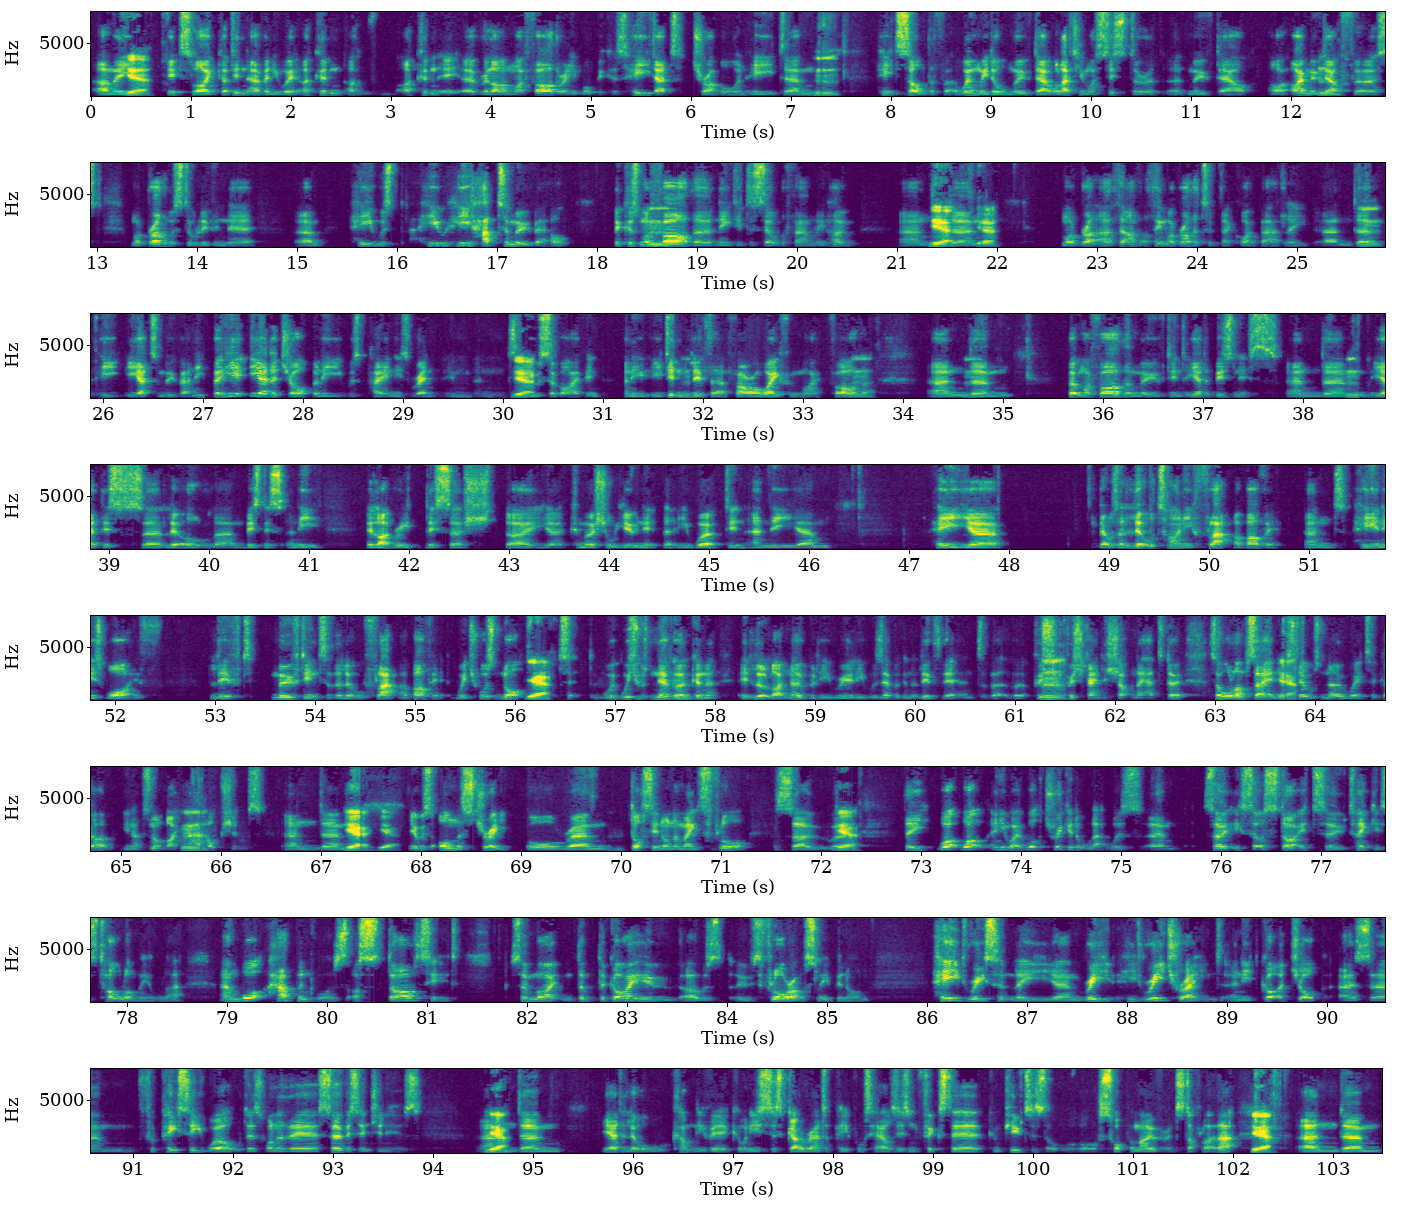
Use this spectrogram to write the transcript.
i mean yeah. it's like i didn't have anywhere i couldn't i, I couldn't uh, rely on my father anymore because he'd had trouble and he'd um, mm he'd sold the when we'd all moved out. Well, actually, my sister had, had moved out. I, I moved mm. out first. My brother was still living there. Um, he was he he had to move out because my mm. father needed to sell the family home. And yeah, um, yeah. My brother, I, th- I, think my brother took that quite badly, and um, mm. he, he had to move out. And he, but he, he had a job, and he was paying his rent, in, and yeah. he was surviving. And he, he didn't mm. live that far away from my father. Mm. And mm. um, but my father moved into. He had a business, and um, Mm. he had this uh, little um, business, and he, he like read this uh, sh- a, uh, commercial unit that he worked in, and he um, he uh, there was a little tiny flat above it, and he and his wife lived moved into the little flat above it, which was not Yeah. which was never Mm. gonna. It looked like nobody really was ever gonna live there, and but, but push Mm. push came to shove, and they had to do it. So all I'm saying is Yeah. there was nowhere to go. You know, it's not like I had Mm. options, and um, Yeah, yeah, it was on the street or um, Mm. dossing on a mate's floor. So uh, yeah, the what what anyway what triggered all that was um, so it sort of started to take its toll on me all that. And what happened was i started so my the, the guy who i was whose floor i was sleeping on he'd recently um, re, he'd retrained and he'd got a job as um, for pc world as one of their service engineers. Yeah. and um, he had a little company vehicle and he used to just go around to people's houses and fix their computers or, or swap them over and stuff like that. Yeah, and um,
